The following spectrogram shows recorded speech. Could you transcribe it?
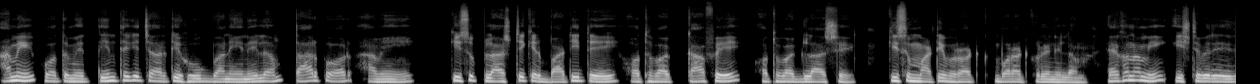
আমি প্রথমে তিন থেকে চারটি হুক বানিয়ে নিলাম, তারপর আমি কিছু প্লাস্টিকের বাটিতে অথবা কাফে অথবা গ্লাসে কিছু মাটি ভরাট ভরাট করে নিলাম। এখন আমি স্ট্রবেরির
